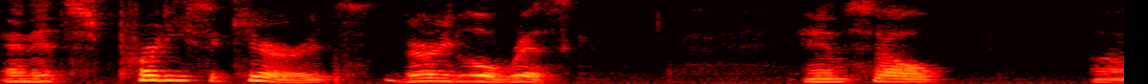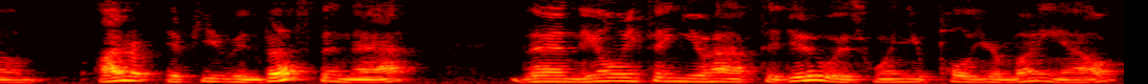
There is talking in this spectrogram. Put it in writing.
And it's pretty secure. It's very low risk. And so um, I don't, if you invest in that, then the only thing you have to do is when you pull your money out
